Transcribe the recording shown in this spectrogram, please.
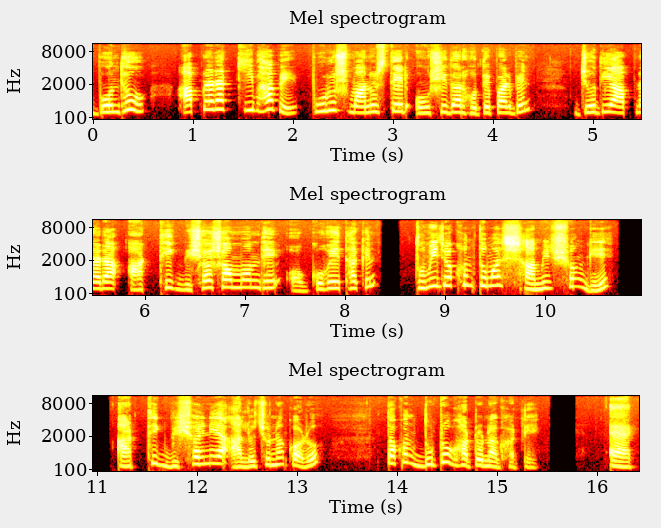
বন্ধু, আপনারা কীভাবে পুরুষ মানুষদের অংশীদার হতে পারবেন? যদি আপনারা আর্থিক বিষয় সম্বন্ধে অজ্ঞ হয়ে থাকেন? তুমি যখন তোমার স্বামীর সঙ্গে আর্থিক বিষয় নিয়ে আলোচনা করো তখন দুটো ঘটনা ঘটে। এক,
